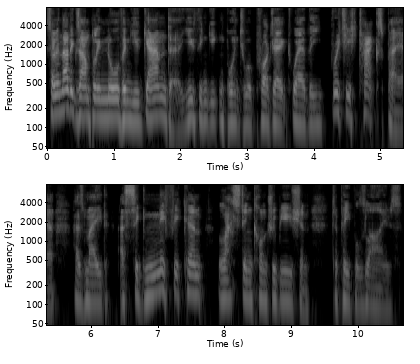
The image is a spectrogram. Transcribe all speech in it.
So, in that example in northern Uganda, you think you can point to a project where the British taxpayer has made a significant, lasting contribution to people's lives?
